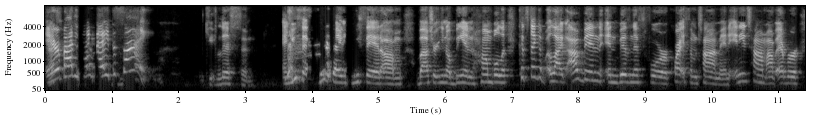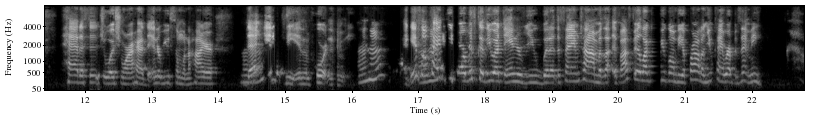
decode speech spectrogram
Everybody ain't made the same. Listen. And you said you said um about your, you know, being humble. Because think of like I've been in business for quite some time, and anytime I've ever had a situation where I had to interview someone to hire, that energy is important to me. Mm-hmm. It's okay to be nervous because you're at the interview, but at the same time, if I, if I feel like you're gonna be a problem, you can't represent me.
